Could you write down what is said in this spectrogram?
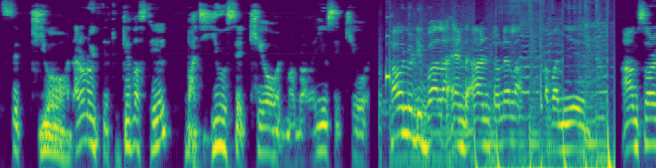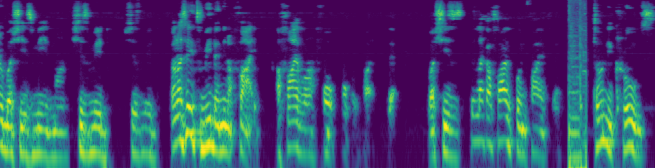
secured. I don't know if they're together still, but you secured, my brother. You secured. Paulo Dybala and Antonella Cavalieri. I'm sorry, but she's mid, man. She's mid. She's mid. When I say it's mid, I mean a five, a five or a four, four point five. Yeah. But she's she's like a five point five. Yeah. Toni Kroos.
